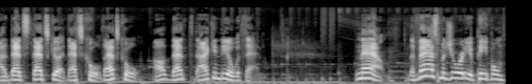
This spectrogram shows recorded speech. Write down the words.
Uh, that's that's good. That's cool. That's cool. I'll, that I can deal with that. Now, the vast majority of people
